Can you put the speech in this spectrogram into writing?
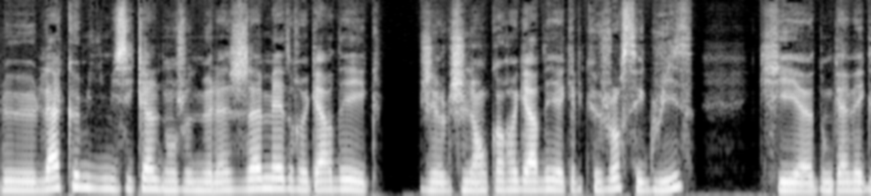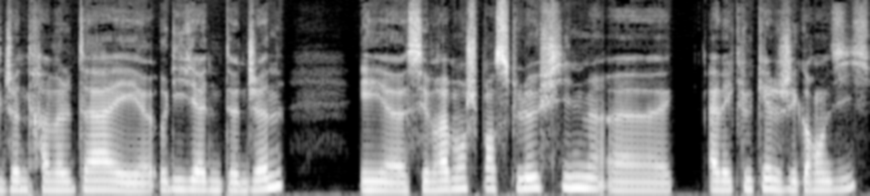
le, la comédie musicale dont je ne me lasse jamais de regarder et que je, l'ai encore regardé il y a quelques jours, c'est Grease, qui est euh, donc avec John Travolta et Olivia Newton-John. Et c'est vraiment, je pense, le film avec lequel j'ai grandi.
